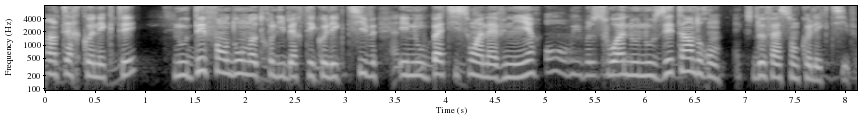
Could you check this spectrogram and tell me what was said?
interconnectée, nous défendons notre liberté collective et nous bâtissons un avenir, soit nous nous éteindrons de façon collective.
